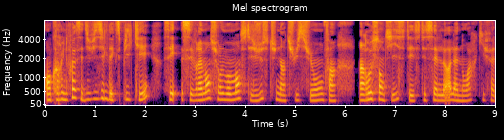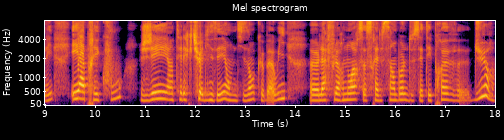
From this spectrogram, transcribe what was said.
encore une fois, c'est difficile d'expliquer. C'est, c'est vraiment sur le moment, c'était juste une intuition, enfin, un ressenti. C'était, c'était celle-là, la noire qu'il fallait. Et après coup, j'ai intellectualisé en me disant que bah oui, euh, la fleur noire, ça serait le symbole de cette épreuve euh, dure,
